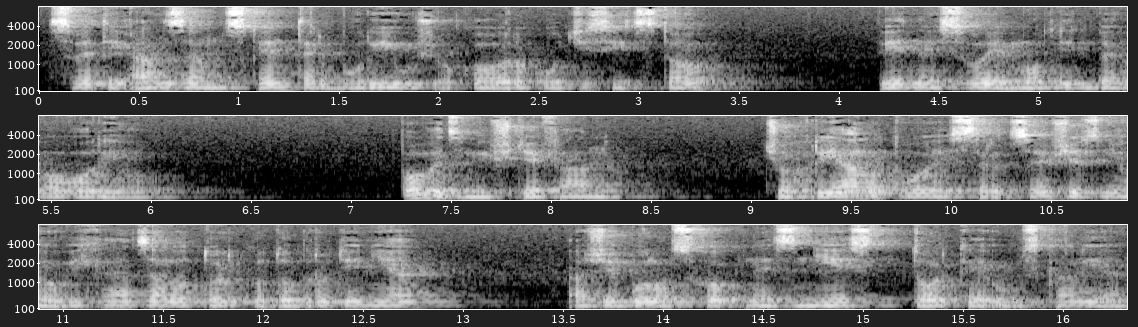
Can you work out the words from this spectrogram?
Svetý Anselm z Canterbury už okolo roku 1100 v jednej svojej modlitbe hovoril Povedz mi, Štefan, čo hrialo tvoje srdce, že z neho vychádzalo toľko dobrodenia a že bolo schopné zniesť toľké úskalia?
